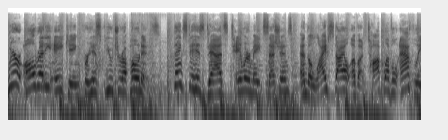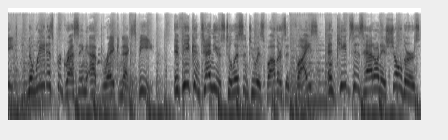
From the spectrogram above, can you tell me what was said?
we're already aching for his future opponents. Thanks to his dad's tailor-made sessions and the lifestyle of a top-level athlete, Naweed is progressing at breakneck speed. If he continues to listen to his father's advice and keeps his head on his shoulders,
